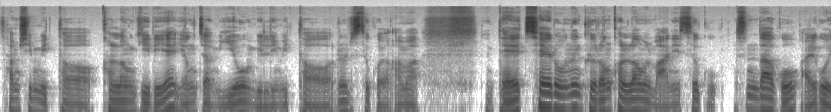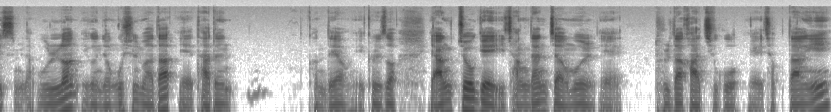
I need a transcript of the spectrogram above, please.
30m 컬럼 길이에 0.25mm를 쓰고요. 아마 대체로는 그런 컬럼을 많이 쓰고 쓴다고 알고 있습니다. 물론 이건 연구실마다 예, 다른 건데요. 예, 그래서 양쪽의 이 장단점을 예, 둘 다 가지고 예, 적당히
